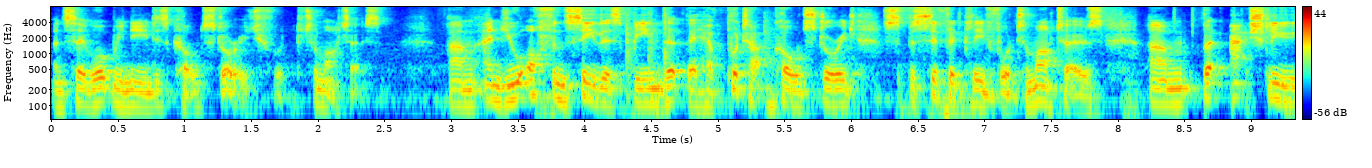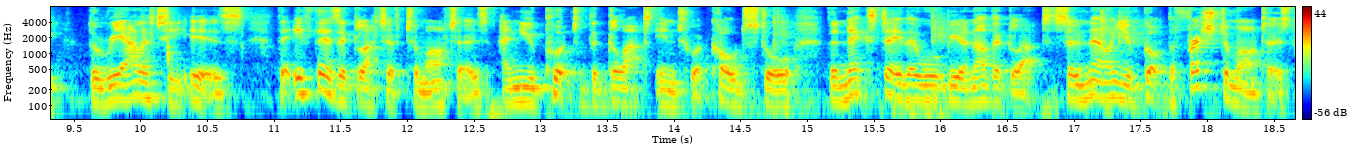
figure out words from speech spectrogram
and say what we need is cold storage for tomatoes. Um, and you often see this being that they have put up cold storage specifically for tomatoes. Um, but actually, the reality is that if there's a glut of tomatoes and you put the glut into a cold store, the next day there will be another glut. So now you've got the fresh tomatoes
